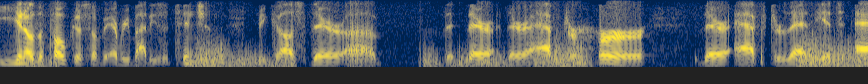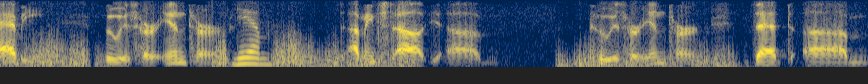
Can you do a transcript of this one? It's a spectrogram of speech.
you know the focus of everybody's attention because they're uh, they're they're after her. They're after that. It's Abby, who is her intern. Yeah. I mean, uh, uh, who is her intern? That um,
